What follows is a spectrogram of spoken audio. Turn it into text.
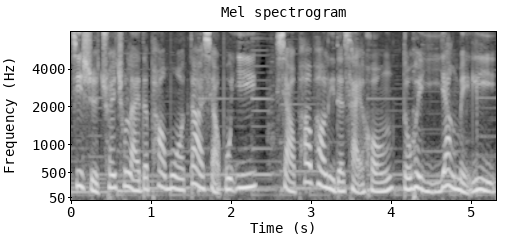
即使吹出来的泡沫大小不一，小泡泡里的彩虹都会一样美丽。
